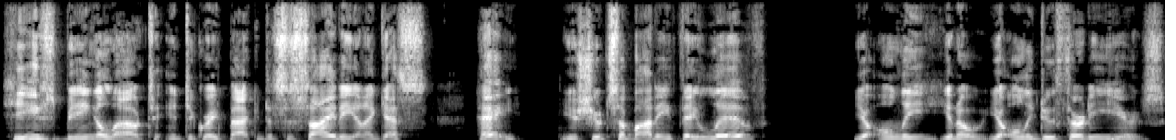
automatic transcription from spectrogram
he's being allowed to integrate back into society. And I guess, hey, you shoot somebody, they live, you only, you know, you only do 30 years.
